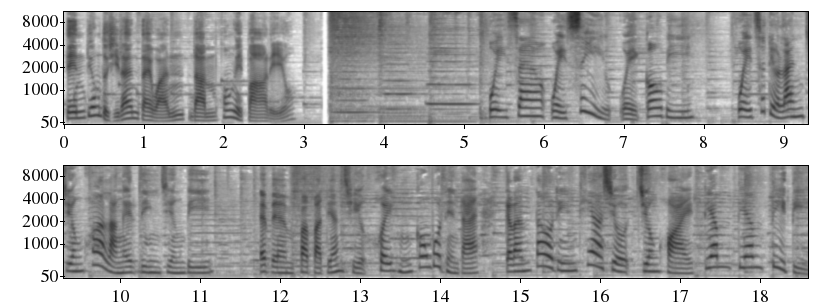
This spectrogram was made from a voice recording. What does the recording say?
田中就是咱台湾南方的巴黎哦。画山画水画古味，画出着咱中华人的人情味。FM 八八点七花园广播电台，甲咱斗阵听秀中华点点滴滴。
